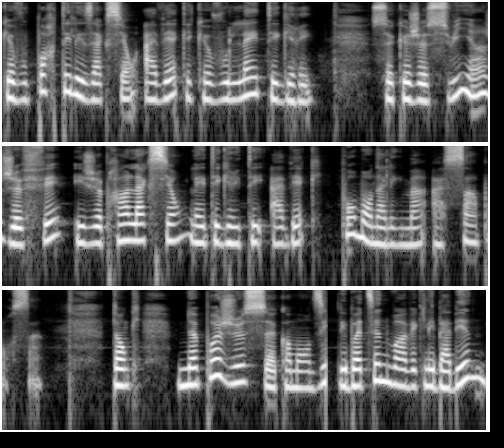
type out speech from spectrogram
que vous portez les actions avec et que vous l'intégrez. Ce que je suis, hein, je fais et je prends l'action, l'intégrité avec mon alignement à 100% donc, ne pas juste, euh, comme on dit, les bottines vont avec les babines,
